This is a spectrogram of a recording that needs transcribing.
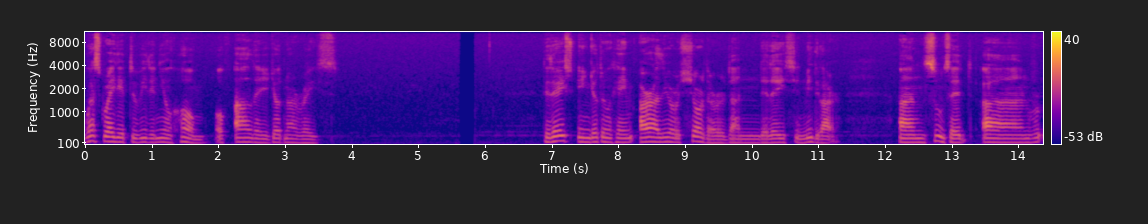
was created to be the new home of all the Jotnar race. The days in Jotunheim are a little shorter than the days in Midgard, and sunset and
